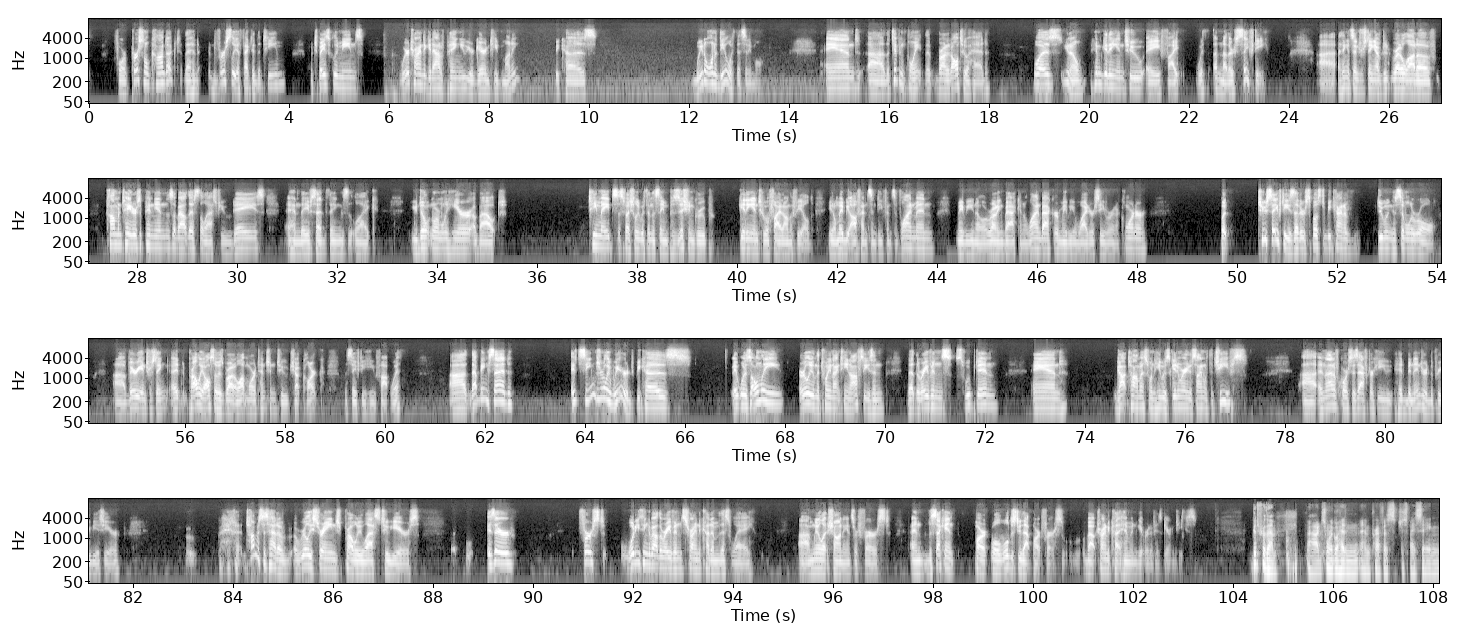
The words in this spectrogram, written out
for personal conduct that had adversely affected the team, which basically means we're trying to get out of paying you your guaranteed money because we don't want to deal with this anymore. And uh, the tipping point that brought it all to a head was, you know, him getting into a fight with another safety. Uh, I think it's interesting. I've read a lot of commentators' opinions about this the last few days, and they've said things like, you don't normally hear about teammates, especially within the same position group, getting into a fight on the field. You know, maybe offense and defensive linemen, maybe you know a running back and a linebacker, maybe a wide receiver and a corner. But two safeties that are supposed to be kind of doing a similar role. Uh, very interesting. It probably also has brought a lot more attention to Chuck Clark, the safety he fought with. Uh, that being said, it seems really weird because it was only early in the 2019 offseason that the Ravens swooped in and got Thomas when he was getting ready to sign with the Chiefs. Uh, and that, of course, is after he had been injured the previous year. Thomas has had a, a really strange, probably last two years. Is there, first, what do you think about the Ravens trying to cut him this way? Uh, I'm going to let Sean answer first. And the second part, well, we'll just do that part first about trying to cut him and get rid of his guarantees. Good for them. Uh, I just want to go ahead and, and preface just by saying,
